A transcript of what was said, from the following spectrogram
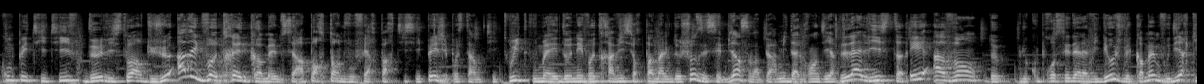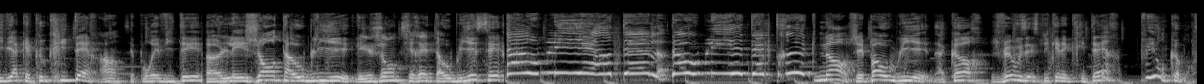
compétitifs de l'histoire du jeu, avec votre aide quand même, c'est important de vous faire participer, j'ai posté un petit tweet, vous m'avez donné votre avis sur pas mal de choses, et c'est bien, ça m'a permis d'agrandir la liste, et avant de du coup procéder à la vidéo, je vais quand même vous dire qu'il y a quelques critères, hein. c'est pour éviter euh, les gens t'as oublié, les gens tirés t'as oublié, c'est t'as oublié un t'as oublié tel truc! Non, j'ai pas oublié, d'accord? Je vais vous expliquer les critères, puis on commence.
